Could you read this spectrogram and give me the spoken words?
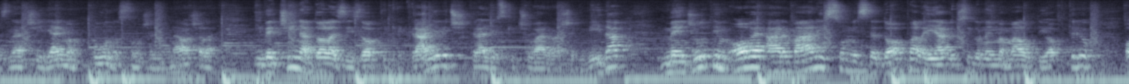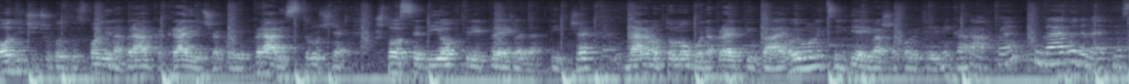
znači ja imam puno sunčanih naočala i većina dolazi iz optike Kraljević, kraljevski čuvar vašeg vida. Međutim, ove Armani su mi se dopale, ja bih sigurno imao malu dioptriju. Otići ću kod gospodina Branka Kraljevića koji je pravi stručnjak što se dioptrije pregleda tiče. Naravno, to mogu napraviti u Gajevoj ulici, gdje je i vaša poliklinika. Tako je, u Gajevoj 19.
